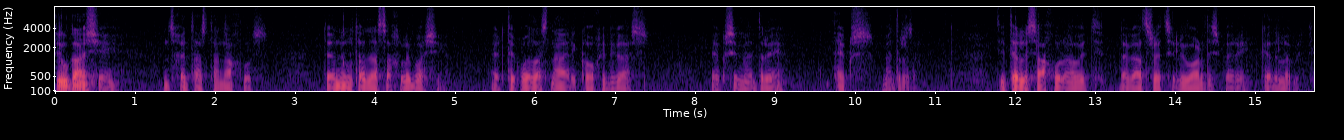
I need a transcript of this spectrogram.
ძილგანში მცხეთასთან ახლოს დევნილთა დასახლებაში ერთი ყველასნაირი ქოხი დგას 6 მეტრი 6 მეტრზე. წითელი სახურავით და გაცრეცილი ვარდისფერი კედლებით.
